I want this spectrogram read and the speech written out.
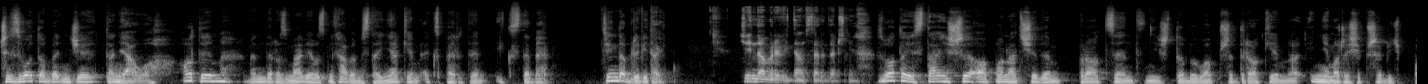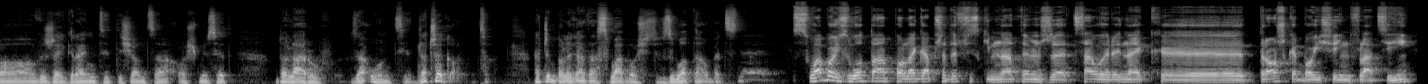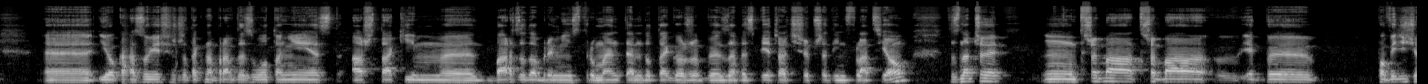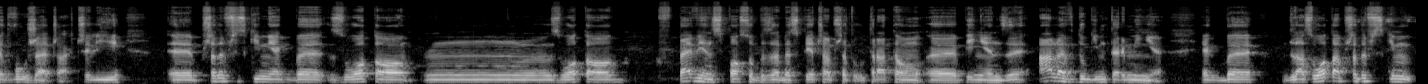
Czy złoto będzie taniało? O tym będę rozmawiał z Michałem Stajniakiem, ekspertem XTB. Dzień dobry, witaj. Dzień dobry, witam serdecznie. Złoto jest tańsze o ponad 7% niż to było przed rokiem no i nie może się przebić powyżej granicy 1800 dolarów za uncję. Dlaczego? Co? Na czym polega ta słabość złota obecnie? Słabość złota polega przede wszystkim na tym, że cały rynek e, troszkę boi się inflacji i okazuje się, że tak naprawdę złoto nie jest aż takim e, bardzo dobrym instrumentem do tego, żeby zabezpieczać się przed inflacją. To znaczy, mm, trzeba, trzeba e, jakby powiedzieć o dwóch rzeczach, czyli e, przede wszystkim jakby złoto, mm, złoto w pewien sposób zabezpiecza przed utratą e, pieniędzy, ale w długim terminie. Jakby dla złota przede wszystkim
